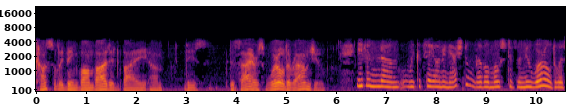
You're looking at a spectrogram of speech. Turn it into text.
constantly being bombarded by um, these desires whirled around you. Even um, we could say on a national level, most of the New World was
